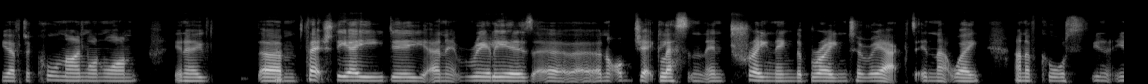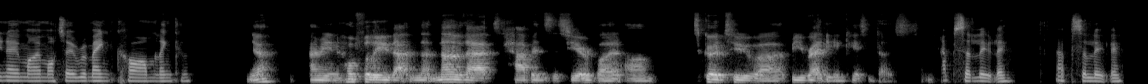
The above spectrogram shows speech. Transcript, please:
You have to call 911, you know, um, fetch the AED, and it really is a, an object lesson in training the brain to react in that way. And of course, you know, you know my motto: remain calm, Lincoln. Yeah, I mean, hopefully that none of that happens this year, but um, it's good to uh, be ready in case it does. Absolutely, absolutely.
